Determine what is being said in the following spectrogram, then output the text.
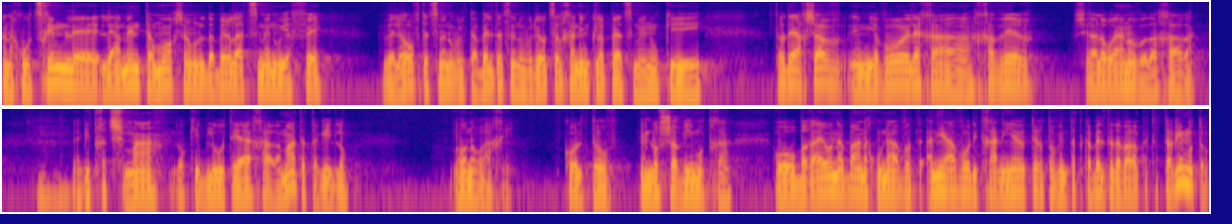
אנחנו צריכים לאמן את המוח שלנו לדבר לעצמנו יפה, ולאהוב את עצמנו, ולקבל את עצמנו, ולהיות צלחנים כלפי עצמנו, כי אתה יודע, עכשיו אם יבוא אליך חבר שהיה לו רעיון עבודה חרא, ויגיד לך, תשמע, לא קיבלו אותי, היה חרא, מה אתה תגיד לו? לא נורא, אחי, הכל טוב, הם לא שווים אותך, או ברעיון הבא אנחנו נעבוד, אני אעבוד איתך, אני אהיה יותר טוב אם אתה תקבל את הדבר, אתה תרים אותו.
